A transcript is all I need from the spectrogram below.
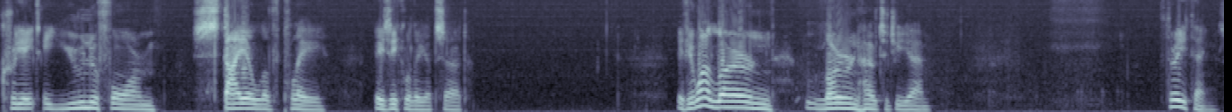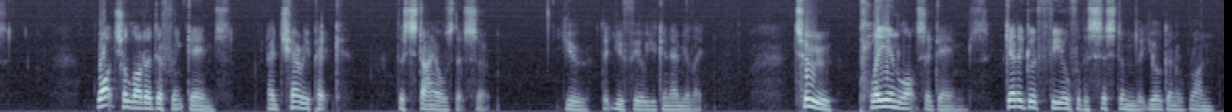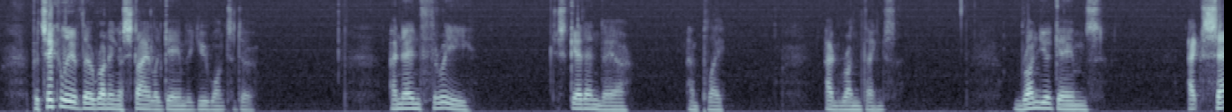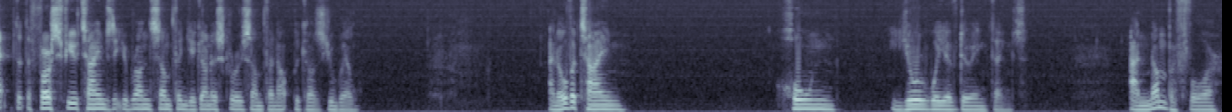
create a uniform style of play is equally absurd if you want to learn learn how to GM, three things. Watch a lot of different games and cherry pick the styles that suit you, that you feel you can emulate. Two, play in lots of games. Get a good feel for the system that you're going to run, particularly if they're running a style of game that you want to do. And then three, just get in there and play and run things. Run your games. Accept that the first few times that you run something, you're going to screw something up because you will. And over time, hone your way of doing things. And number four,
